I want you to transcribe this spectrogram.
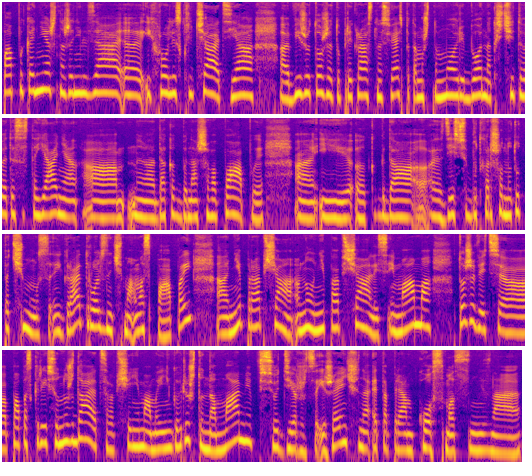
Папы, конечно же, нельзя э, их роль исключать. Я вижу тоже эту прекрасную связь, потому что мой ребенок считывает и состояние, э, да, как бы нашего папы. И э, когда здесь все будет хорошо, хорошо, но тут почему? Играет роль, значит, мама с папой а, не, прообща, ну, не пообщались, и мама тоже ведь, э, папа, скорее всего, нуждается в общении мамы. Я не говорю, что на маме все держится, и женщина – это прям космос, не знаю,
